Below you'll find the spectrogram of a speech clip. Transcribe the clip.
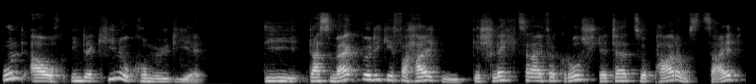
und auch in der Kinokomödie die, das merkwürdige Verhalten geschlechtsreifer Großstädter zur Paarungszeit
